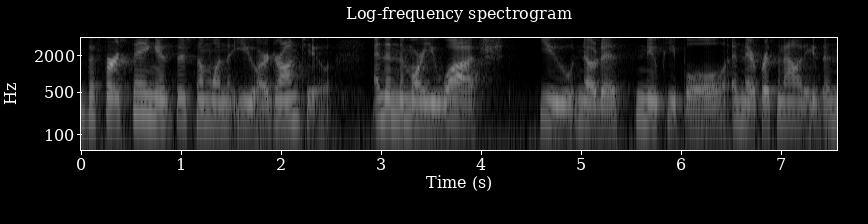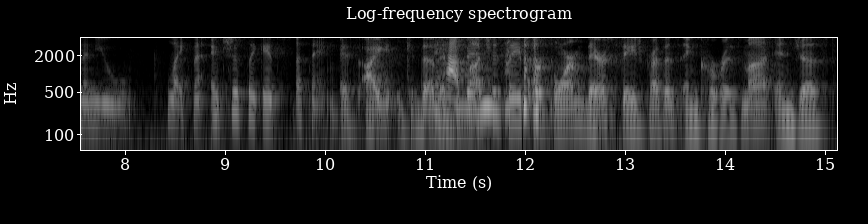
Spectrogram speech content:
the first thing is there's someone that you are drawn to. And then the more you watch, you notice new people and their personalities and then you like that. It's just like it's a thing. It's I the, as much as they perform their stage presence and charisma and just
